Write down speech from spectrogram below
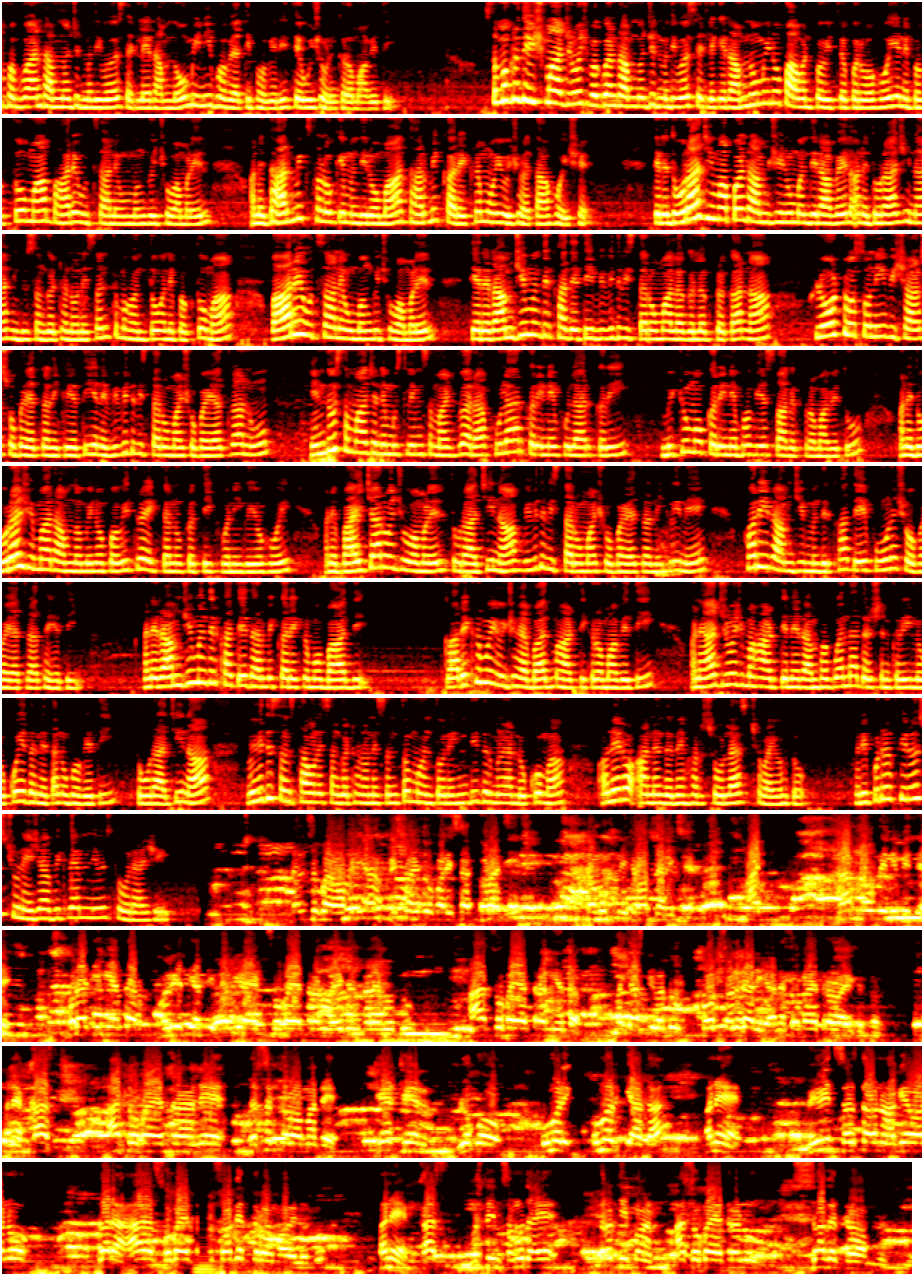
ભગવાન રામનો જન્મદિવસ એટલે રામનવમીની ભવ્યાતિ ભવ્ય રીતે ઉજવણી કરવામાં આવી સમગ્ર દેશમાં આજરોજ ભગવાન રામનો જન્મદિવસ એટલે કે રામનવમીનો પાવન પવિત્ર પર્વ હોય અને ભક્તોમાં ભારે ઉત્સાહ અને ઉમંગ જોવા મળેલ અને ધાર્મિક સ્થળો કે મંદિરોમાં ધાર્મિક કાર્યક્રમો યોજાતા હોય છે. ત્યારે ધોરાજીમાં પણ રામજીનું મંદિર આવેલ અને ધોરાજીના હિન્દુ સંગઠનો અને સંત મહંતો અને ભક્તોમાં ભારે ઉત્સાહ અને ઉમંગ જોવા મળેલ ત્યારે રામજી મંદિર ખાતેથી વિવિધ વિસ્તારોમાં અલગ અલગ પ્રકારના ફ્લોટોસોની વિશાળ શોભાયાત્રા નીકળી હતી અને વિવિધ વિસ્તારોમાં શોભાયાત્રાનું હિન્દુ સમાજ અને મુસ્લિમ સમાજ દ્વારા ફુલાર કરીને ફુલાર કરી, મીઠુમો કરીને ભવ્ય સ્વાગત કરવામાં આવ્યું હતું. અને ધોરાજીમાં રામનવમીનો પવિત્ર એકતાનું પ્રતીક બની ગયો હોય અને ભાઈચારો જોવા મળેલ ધોરાજીના વિવિધ વિસ્તારોમાં શોભાયાત્રા નીકળીને ફરી રામજી મંદિર ખાતે પૂર્ણ શોભાયાત્રા થઈ હતી. અને રામજી મંદિર ખાતે ધાર્મિક કાર્યક્રમો બાદ, કાર્યક્રમો યોજાયા બાદ મહાઆરતી કરવામાં આવી હતી. અને આજ રોજ મહાઆરતી અને રામ ભગવાનના દર્શન કરી લોકોએ ધન્યતા અનુભવી હતી. તો રાજીના વિવિધ સંસ્થાઓ અને સંગઠનો અને સંતો મહંતો હિન્દી ધર્મના લોકોમાં અનેરો આનંદ અને હર્ષોલ્લાસ છવાયો હતો. Reporter Firoz Chuneja Vikram news Dhoraji. દલસુભાઈ પરિષદ પ્રમુખની જવાબદારી છે. શોભાયાત્રાનું આયોજન કરેલું હતું. આ શોભાયાત્રાની અંદર પચાસથી વધુ શણગારી અને શોભાયાત્રાનું આયોજન કર્યું અને ખાસ આ શોભાયાત્રાને દર્શન કરવા માટે ઠેર ઠેર લોકો ઉમડ ઉમડક્યા હતા અને વિવિધ સંસ્થાઓના આગેવાનો દ્વારા આ શોભાયાત્રાનું સ્વાગત કરવામાં આવેલું હતું. અને ખાસ મુસ્લિમ સમુદાય તરફથી પણ આ શોભાયાત્રાનું સ્વાગત કરવામાં આવ્યું.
